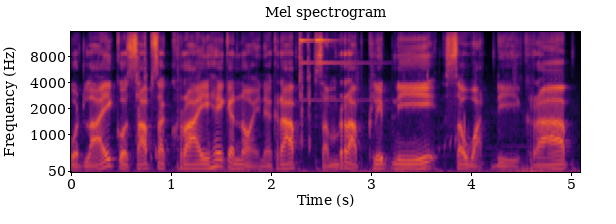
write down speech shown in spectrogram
กดไลค์กด Subscribe ให้กันหน่อยนะครับสำหรับคลิปนี้ สวัสดีครับ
